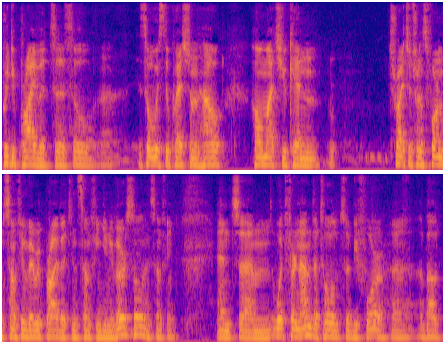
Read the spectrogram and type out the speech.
pretty private. Uh, so uh, it's always the question how how much you can try to transform something very private in something universal and something. And um, what Fernanda told before uh, about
